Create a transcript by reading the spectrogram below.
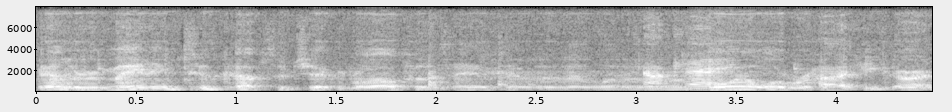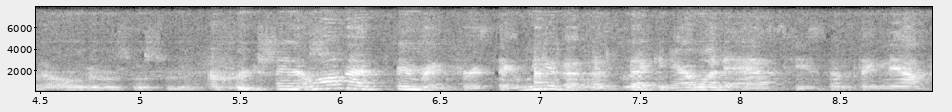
now the remaining two cups of chicken broth, put the hands in and then let Okay. boil over high heat. All right, now we're supposed to increase And while that's simmering for a second, we have a, a second here. I want to ask you something now.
